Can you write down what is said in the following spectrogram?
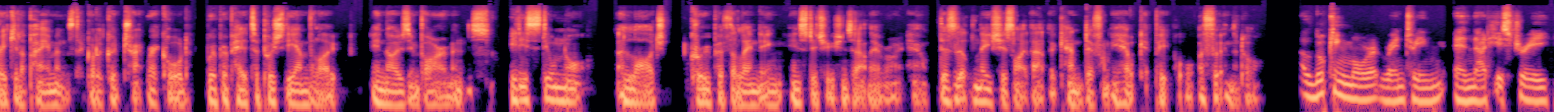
regular payments. They've got a good track record. We're prepared to push the envelope in those environments. It is still not a large group of the lending institutions out there right now. There's little niches like that that can definitely help get people a foot in the door uh, looking more at renting and that history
